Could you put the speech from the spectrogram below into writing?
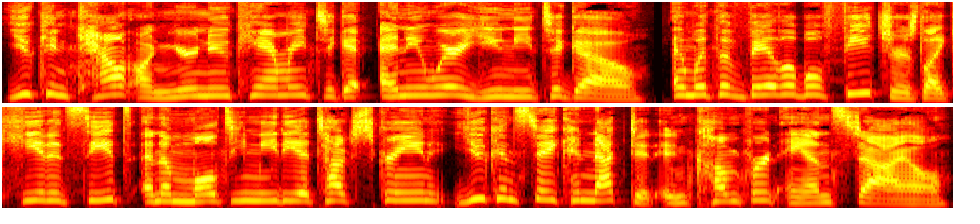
you can count on your new Camry to get anywhere you need to go. And with available features like heated seats and a multimedia touchscreen, you can stay connected in comfort and style.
